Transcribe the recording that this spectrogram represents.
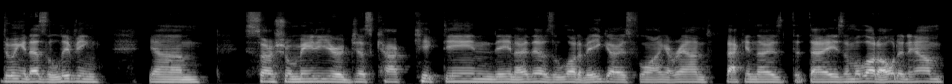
doing it as a living. Um, social media had just kicked in. You know, there was a lot of egos flying around back in those days. I'm a lot older now. I'm,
